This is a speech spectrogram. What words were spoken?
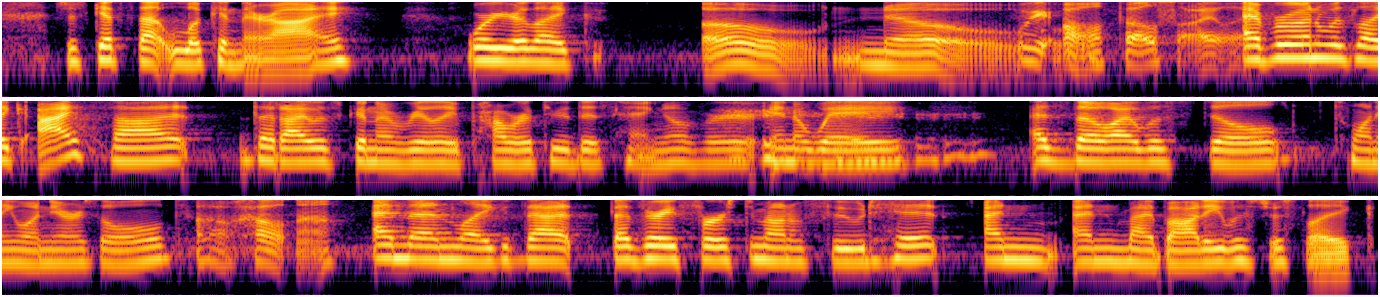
just gets that look in their eye where you're like, oh no. We all fell silent. Everyone was like, I thought that I was gonna really power through this hangover in a way as though I was still 21 years old. oh hell no! And then like that that very first amount of food hit and and my body was just like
